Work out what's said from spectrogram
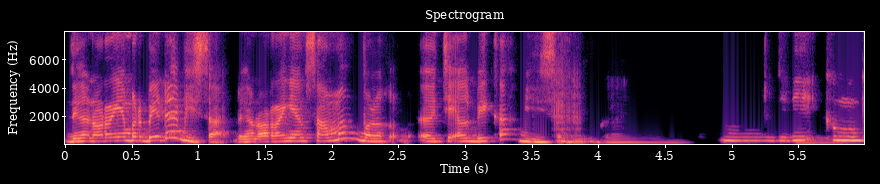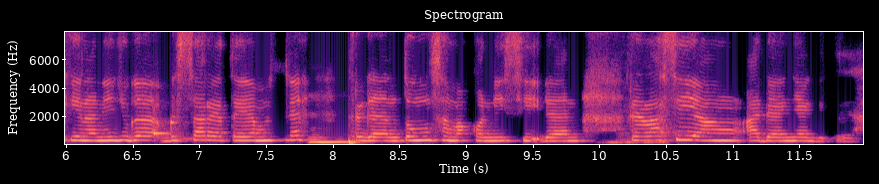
Dengan orang yang berbeda bisa. Dengan orang yang sama eh, CLBK bisa juga. Jadi kemungkinannya juga besar ya Teh ya, maksudnya hmm. tergantung sama kondisi dan relasi yang adanya gitu ya.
